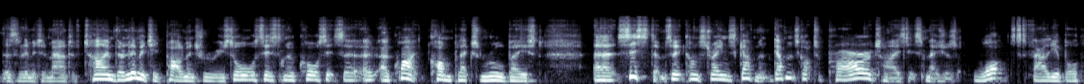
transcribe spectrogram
there's a limited amount of time, there are limited parliamentary resources, and of course, it's a, a quite complex and rule based uh, system. So it constrains government. Government's got to prioritise its measures. What's valuable?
